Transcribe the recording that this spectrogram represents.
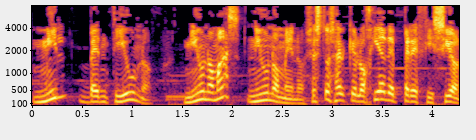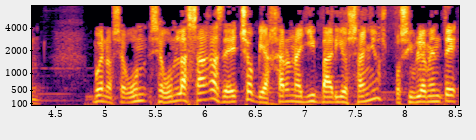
1021. Ni uno más ni uno menos. Esto es arqueología de precisión. Bueno, según, según las sagas, de hecho, viajaron allí varios años. Posiblemente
